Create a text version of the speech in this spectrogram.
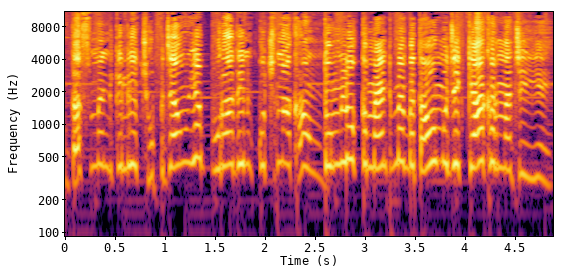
दस मिनट के लिए छुप जाऊँ या पूरा दिन कुछ ना खाऊं। तुम लोग कमेंट में बताओ मुझे क्या करना चाहिए।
